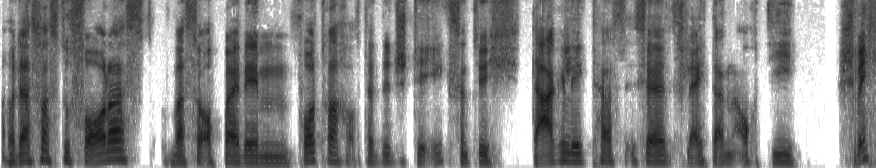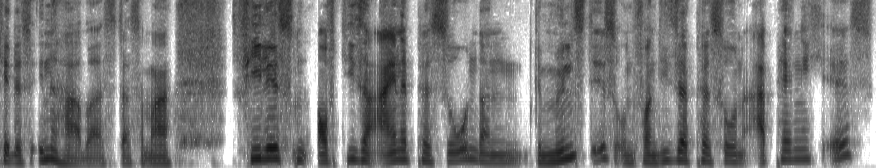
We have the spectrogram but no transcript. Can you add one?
Aber das, was du forderst, was du auch bei dem Vortrag auf der Digital X natürlich dargelegt hast, ist ja vielleicht dann auch die Schwäche des Inhabers, dass mal vieles auf diese eine Person dann gemünzt ist und von dieser Person abhängig ist.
